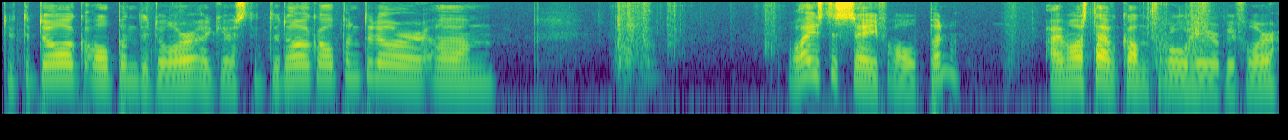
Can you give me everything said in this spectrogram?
Did the dog open the door? I guess. Did the dog open the door? Um... Why is the safe open? I must have come through here before.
